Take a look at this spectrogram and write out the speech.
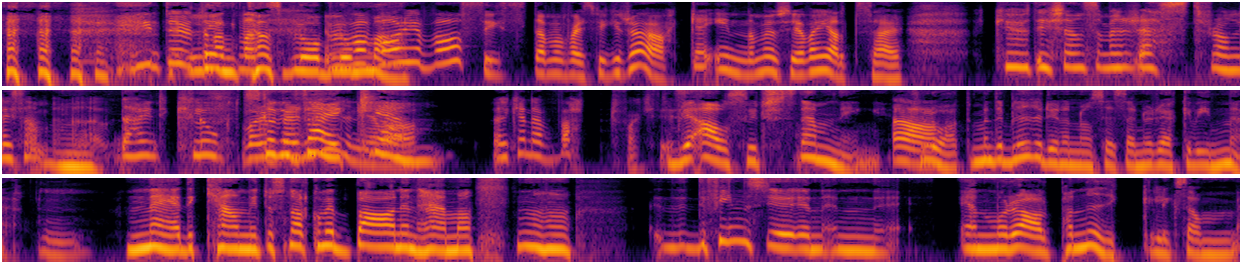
Det är inte utan att man... Blå Men vad blomma. var det jag var sist där man faktiskt fick röka inomhus? Jag var helt så här. Gud det känns som en rest från liksom. äh, Det här är inte klokt. Var Mm. Ska vi jag verkligen... Ja, Det kan det ha varit faktiskt. Det blir Auschwitz-stämning. Ja. Förlåt, men det blir ju det när någon säger så här, nu röker vi inne. Mm. Nej, det kan vi inte och snart kommer barnen hem. Och, det, det finns ju en, en, en moralpanik liksom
